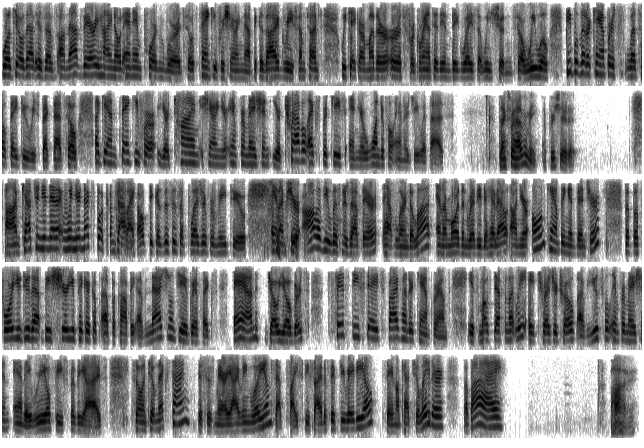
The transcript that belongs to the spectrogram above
Well, Joe, that is a, on that very high note an important word. So thank you for sharing that because I agree. Sometimes we take our Mother Earth for granted in big ways that we shouldn't. So we will, people that are campers, let's hope they do respect that. So again, thank you for your time, sharing your information, your travel expertise, and your wonderful energy with us. Thanks for having me. I appreciate it. I'm catching you ne- when your next book comes out, I hope, because this is a pleasure for me too. And I'm sure all of you listeners out there have learned a lot and are more than ready to head out on your own camping adventure. But before you do that, be sure you pick up a copy of National Geographic's and Joe Yogerst's 50 states, 500 campgrounds. It's most definitely a treasure trove of useful information and a real feast for the eyes. So until next time, this is Mary Eileen Williams at Feisty Side of 50 Radio saying I'll catch you later. Bye-bye. Bye.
